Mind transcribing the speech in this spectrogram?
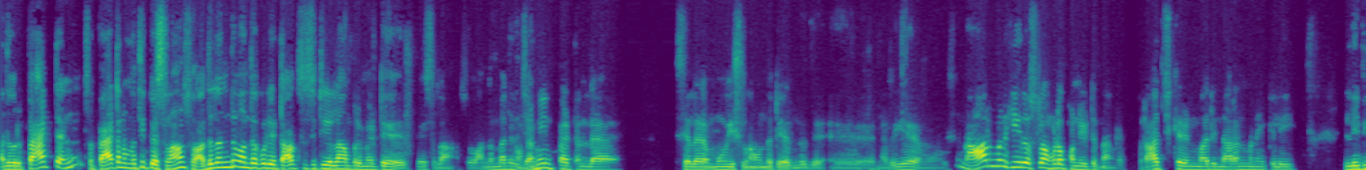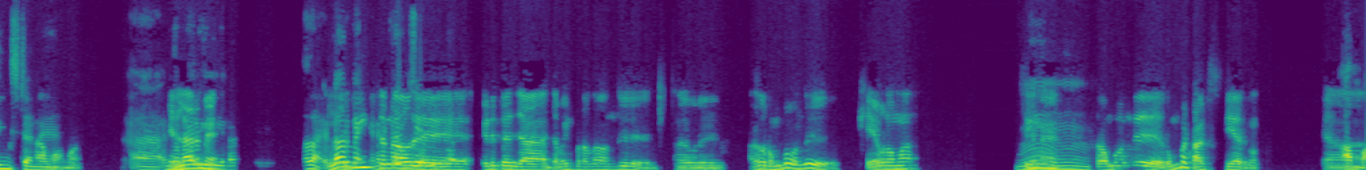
அது ஒரு பேட்டர்ன் ஸோ பேட்டர்ன் பத்தி பேசலாம். ஸோ அதுல இருந்து வந்தக்கூடிய டாக்ஸிசிட்டி எல்லாம் அப்புறமேட்டு பேசலாம். ஸோ அந்த மாதிரி. ஜமீன் பேட்டர்ன்ல சில மூவிஸ் எல்லாம் வந்துட்டே இருந்தது. நிறைய மூவிஸ் நார்மல் ஹீரோஸ் எல்லாம் கூட பண்ணிட்டு இருந்தாங்க. ராஜ்கிரண் மாதிரி இந்த அரண்மனை கிளி லிவிங்ஸ்டன். எல்லாருமே. அதான் எல்லாருமே. தெரிஞ்சு எடுத்த ஜமீன் படம் தான் வந்து ஒரு அது ரொம்ப வந்து கேவலமா. ரொம்ப வந்து ரொம்ப டாக்ஸிட்டியா இருக்கும். ஆமா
